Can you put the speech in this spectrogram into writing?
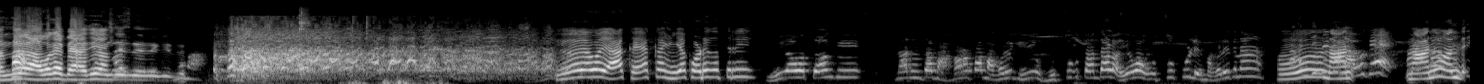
ಅಂದ್ರೆ ಅವಾಗ ಬ್ಯಾದಿ ನಿನಗಿದು. ಯಾಕ ಯಾಕ ಹಿಂಗ್ಯಾಕ್ ನೀ ಯಾವ ತಂಗಿ. ನಾನು ಇಂಥ ಮಗಳಂತ ಮಗಳಿಗೆ ಹುಚ್ಚುಗ್ ತಂದಾಳ ಯವ್ವ ಹುತ್ತು ಕೂಡ್ಲಿ ಮಗಳಿಗನ? ಹ್ಮ್ ನಾನ್ ನಾನು ಅಂದೆ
